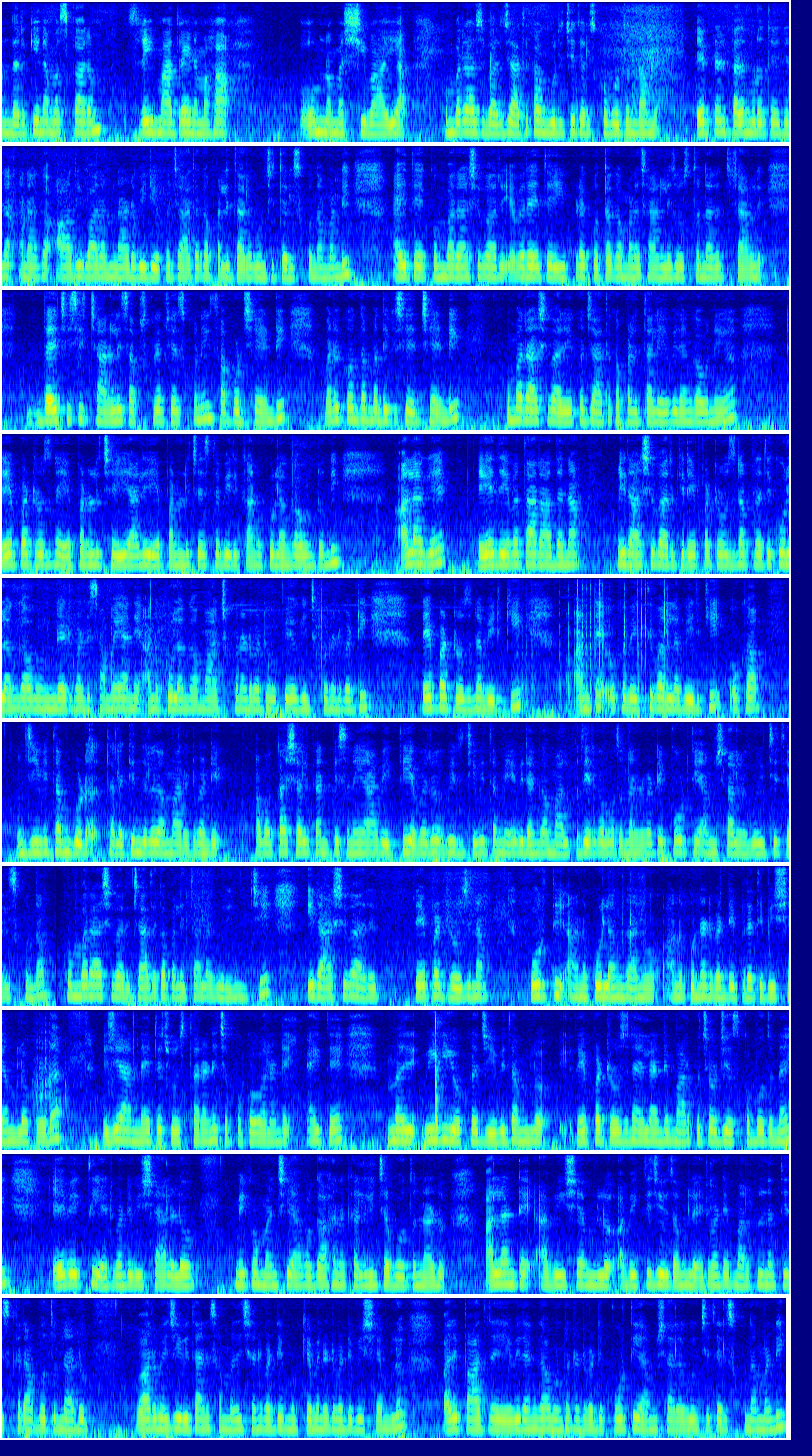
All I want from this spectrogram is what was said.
అందరికీ నమస్కారం. శ్రీ మాత్రే నమ. ఓం నమ శివాయ. కుంభరాశి వారి జాతకం గురించి తెలుసుకోబోతున్నాము. ఏప్రిల్ పదమూడవ తేదీన అనగా ఆదివారం నాడు వీరి యొక్క జాతక ఫలితాల గురించి తెలుసుకుందామండి. అయితే కుంభరాశి వారు ఎవరైతే ఇప్పుడే కొత్తగా మన ఛానల్ని చూస్తున్నారో ఛానల్ దయచేసి ఛానల్ని సబ్స్క్రైబ్ చేసుకుని సపోర్ట్ చేయండి. మరి కొంతమందికి షేర్ చేయండి. కుంభరాశి వారి యొక్క జాతక ఫలితాలు ఏ విధంగా ఉన్నాయో రేపటి రోజున ఏ పనులు చేయాలి ఏ పనులు చేస్తే వీరికి అనుకూలంగా ఉంటుంది. అలాగే ఏ దేవతారాధన ఈ రాశి వారికి రేపటి రోజున ప్రతికూలంగా ఉండేటువంటి సమయాన్ని అనుకూలంగా మార్చుకున్నటువంటి ఉపయోగించుకున్నటువంటి రేపటి రోజున వీరికి అంటే ఒక వ్యక్తి వల్ల వీరికి ఒక జీవితం కూడా తలకిందులుగా మారేటువంటి అవకాశాలు కనిపిస్తున్నాయి. ఆ వ్యక్తి ఎవరు వీరి జీవితం ఏ విధంగా మలుపు తిరగబోతున్నటువంటి పూర్తి అంశాల గురించి తెలుసుకుందాం. కుంభరాశి వారి జాతక ఫలితాల గురించి ఈ రాశి వారి రేపటి రోజున పూర్తి అనుకూలంగాను అనుకున్నటువంటి ప్రతి విషయంలో కూడా విజయాన్ని అయితే చూస్తారని చెప్పుకోవాలండి. అయితే మరి వీరి యొక్క జీవితంలో రేపటి రోజున ఎలాంటి మార్పు చోటు చేసుకోబోతున్నాయి? ఏ వ్యక్తి ఎటువంటి విషయాలలో మీకు మంచి అవగాహన కలిగించబోతున్నాడు? అలాంటి ఆ విషయంలో ఆ వ్యక్తి జీవితంలో ఎటువంటి మార్పులను తీసుకురాబోతున్నాడు? వారు మీ జీవితానికి సంబంధించినటువంటి ముఖ్యమైనటువంటి విషయంలో వారి పాత్ర ఏ విధంగా ఉంటున్నటువంటి పూర్తి అంశాల గురించి తెలుసుకుందామండి.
